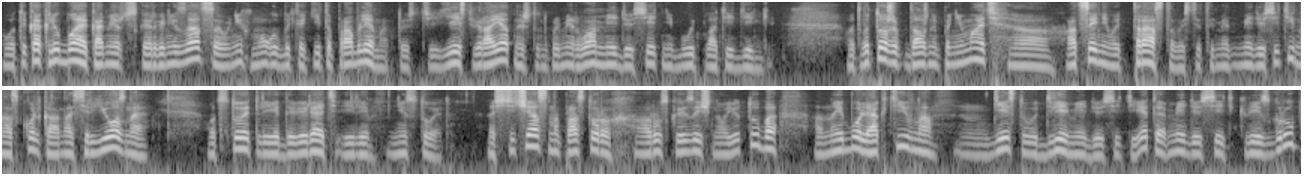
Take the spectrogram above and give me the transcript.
вот, и как любая коммерческая организация, у них могут быть какие-то проблемы. То есть есть вероятность, что, например, вам медиасеть не будет платить деньги. Вот вы тоже должны понимать, э, оценивать трастовость этой медиасети, насколько она серьезная, вот стоит ли ей доверять или не стоит. Значит, сейчас на просторах русскоязычного YouTube наиболее активно действуют две медиасети. Это медиасеть Quiz Group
